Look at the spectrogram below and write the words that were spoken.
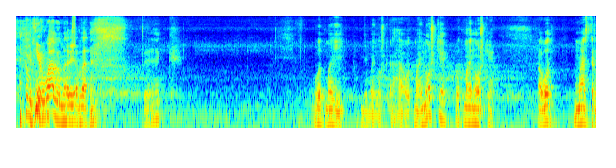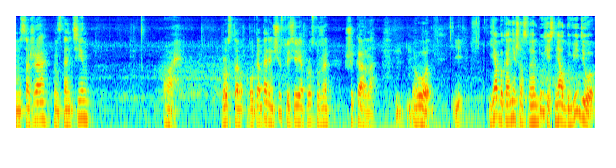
в нирвану, наверное. Так. Вот мои, где мои ножки? Ага, вот мои ножки, вот мои ножки. А вот мастер массажа Константин. Ой, просто благодарен, чувствую себя просто уже шикарно. Вот. Я бы, конечно, в своем духе снял бы видео,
